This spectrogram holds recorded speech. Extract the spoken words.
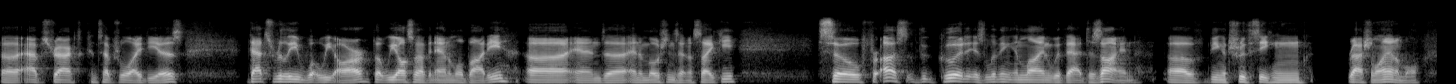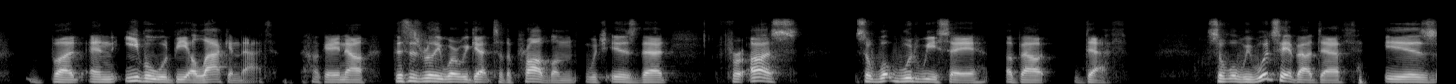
uh, abstract conceptual ideas. That's really what we are, but we also have an animal body uh, and and emotions and a psyche. So for us, the good is living in line with that design of being a truth-seeking rational animal. But and evil would be a lack in that. Okay, now this is really where we get to the problem, which is that for us, so what would we say about death? So what we would say about death is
